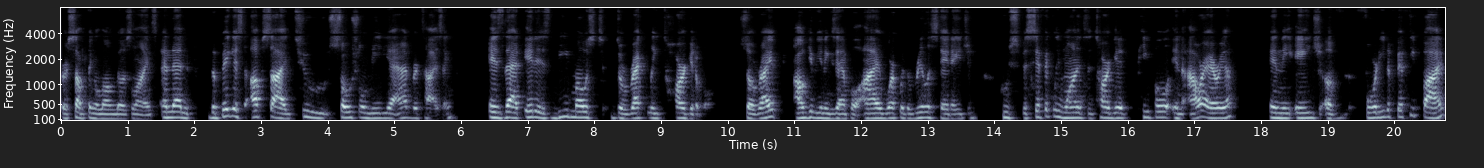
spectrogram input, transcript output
or something along those lines. And then the biggest upside to social media advertising is that it is the most directly targetable. So, right, I'll give you an example. I work with a real estate agent who specifically wanted to target people in our area in the age of 40 to 55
